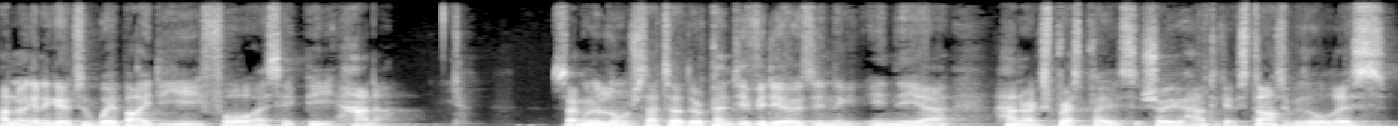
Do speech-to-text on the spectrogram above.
And I'm going to go to Web IDE for SAP HANA. So I'm going to launch that up. There are plenty of videos in the, in the uh, HANA Express playlist that show you how to get started with all this.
